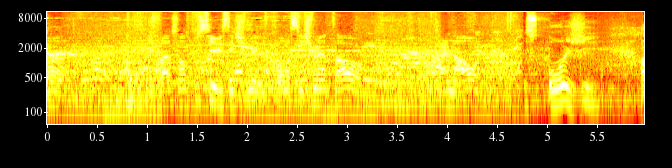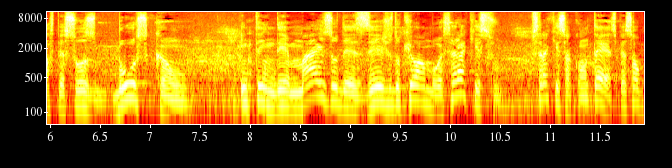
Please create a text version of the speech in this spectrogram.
Ah, várias formas possíveis, sentimento, de forma sentimental, carnal. hoje, as pessoas buscam entender mais o desejo do que o amor. Será que isso, será que isso acontece? O pessoal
